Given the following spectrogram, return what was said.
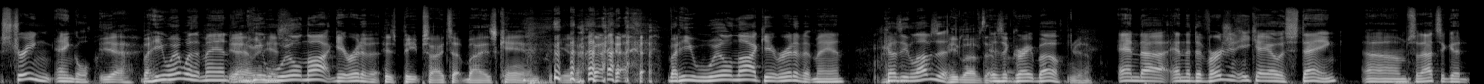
string angle. Yeah. But he went with it, man, Yeah, and I mean, he his- will not get rid of it. His peep sight's up by his can. You know? But he will not get rid of it, man, because he loves it. He loves that It's a great bow. yeah. and uh, and the Divergent EKO is staying. Um, so that's a good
